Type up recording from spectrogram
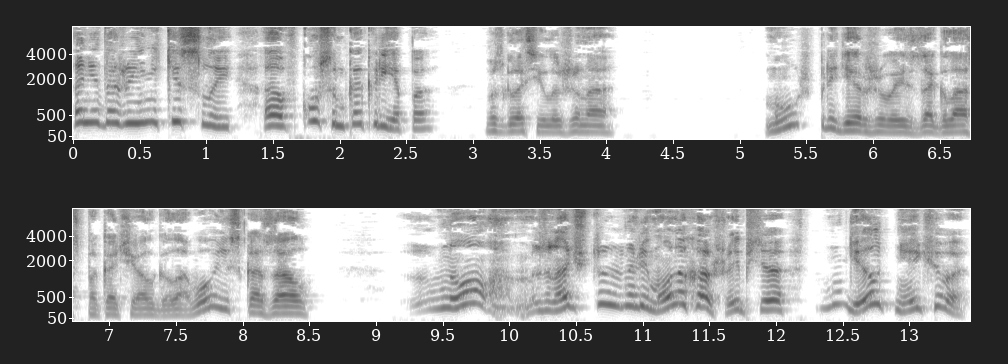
Они даже и не кислы, а вкусом как репа. — возгласила жена. Муж, придерживаясь за глаз, покачал головой и сказал. — Ну, значит, на лимонах ошибся, делать нечего.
